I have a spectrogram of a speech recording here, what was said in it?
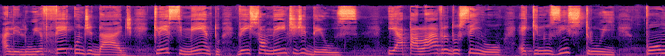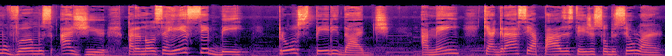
aleluia, fecundidade, crescimento vem somente de Deus. E a palavra do Senhor é que nos instrui como vamos agir para nós receber prosperidade. Amém? Que a graça e a paz esteja sobre o seu lar.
